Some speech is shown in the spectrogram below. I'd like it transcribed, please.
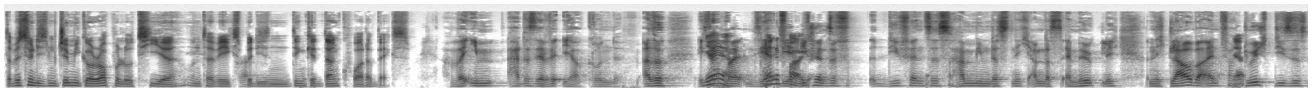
da bist du in diesem Jimmy Garoppolo-Tier unterwegs, ja. bei diesen Dinke Dunk Quarterbacks. Aber bei ihm hat es ja wirklich auch Gründe. Also, ich ja, sag mal, die, die Defensive, Defenses haben ihm das nicht anders ermöglicht. Und ich glaube einfach, ja. durch dieses,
